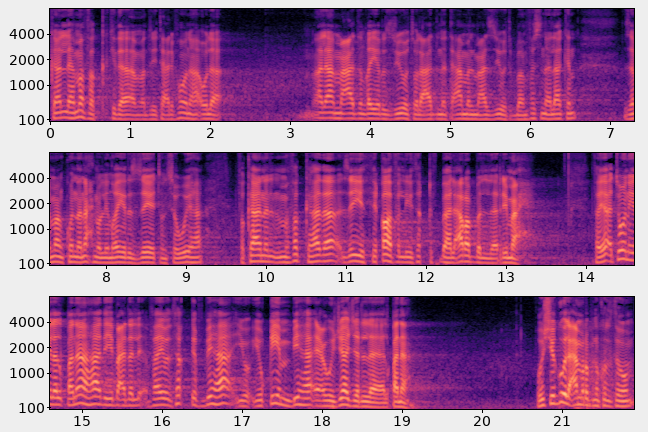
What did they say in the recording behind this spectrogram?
كان له مفك كذا ما أدري تعرفونها أو لا. الآن ما عاد نغير الزيوت ولا عاد نتعامل مع الزيوت بأنفسنا لكن زمان كنا نحن اللي نغير الزيت ونسويها فكان المفك هذا زي الثقاف اللي يثقف بها العرب الرماح. فيأتون إلى القناة هذه بعد فيثقف بها يقيم بها اعوجاج القناة. وش يقول عمرو بن كلثوم؟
